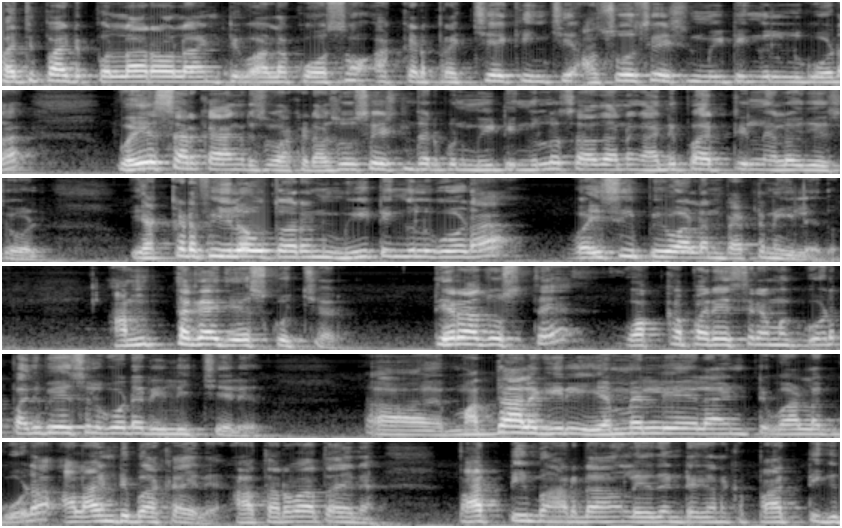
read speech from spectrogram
పతిపాటి పుల్లారావు లాంటి వాళ్ళ కోసం అక్కడ ప్రత్యేకించి అసోసియేషన్ మీటింగులు కూడా వైఎస్ఆర్ కాంగ్రెస్ అక్కడ అసోసియేషన్ తరపున మీటింగుల్లో సాధారణంగా అన్ని పార్టీలను ఎలవ్ చేసేవాళ్ళు. ఎక్కడ ఫీల్ అవుతారని మీటింగులు కూడా వైసీపీ వాళ్ళని పెట్టనీయలేదు. అంతగా చేసుకొచ్చారు. తీరా చూస్తే ఒక్క పరిశ్రమకు కూడా పది బేసులు కూడా రిలీజ్ చేయలేదు. మద్దాలగిరి ఎమ్మెల్యే లాంటి వాళ్ళకు కూడా అలాంటి బకాయిలే. ఆ తర్వాత ఆయన పార్టీ మారడం లేదంటే కనుక పార్టీకి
